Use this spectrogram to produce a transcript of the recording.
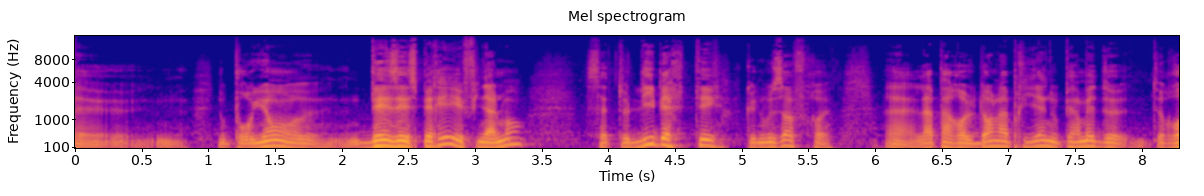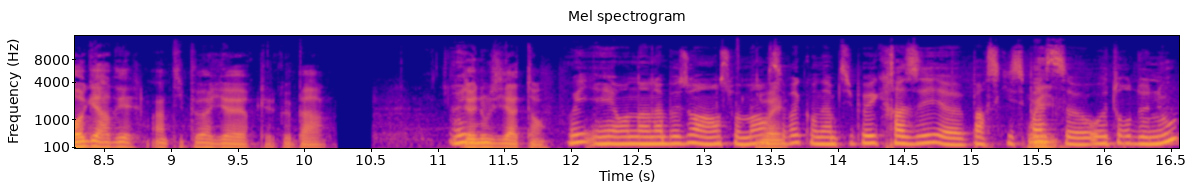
Euh, nous pourrions euh, désespérer et finalement cette liberté que nous offre euh, la parole dans la prière nous permet de regarder un petit peu ailleurs quelque part. Dieu nous y attend. Oui, et on en a besoin en ce moment. C'est vrai qu'on est un petit peu écrasé euh, par ce qui se passe euh, autour de nous.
